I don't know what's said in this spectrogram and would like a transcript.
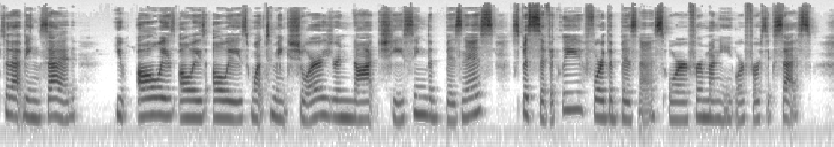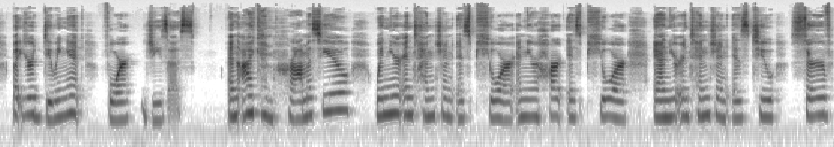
So, that being said, you always, always, always want to make sure you're not chasing the business specifically for the business or for money or for success, but you're doing it for Jesus. And I can promise you, when your intention is pure and your heart is pure and your intention is to serve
